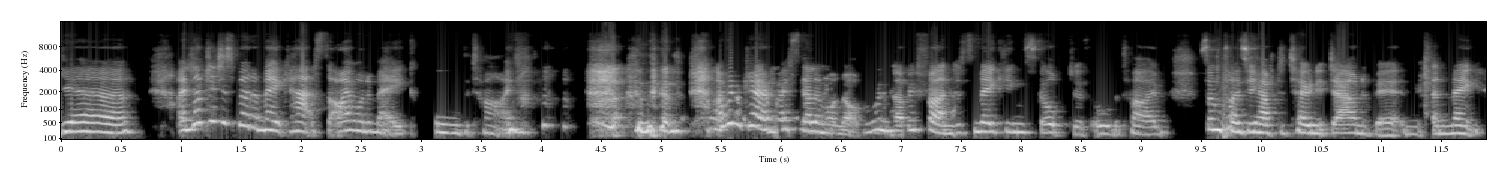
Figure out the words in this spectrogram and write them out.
Yeah, I'd love to just be able to make hats that I want to make all the time. and then I wouldn't care if I sell them or not. Wouldn't that be fun? Just making sculptures all the time. Sometimes you have to tone it down a bit and, and make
